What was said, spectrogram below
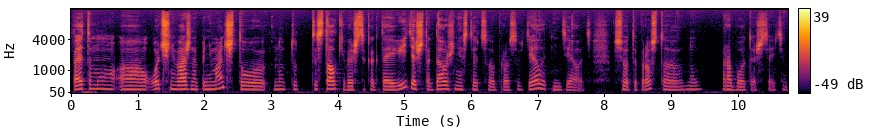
Поэтому э, очень важно понимать, что ну, тут ты сталкиваешься, когда и видишь, тогда уже не остается вопросов, делать, не делать. Все, ты просто ну, работаешь с этим.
